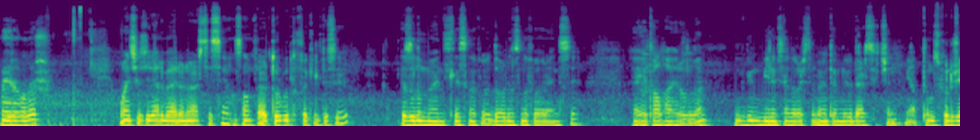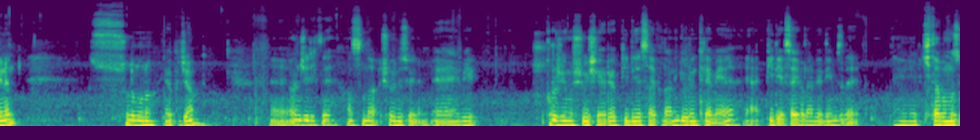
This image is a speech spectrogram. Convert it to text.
Merhabalar. Manisa Celal Üniversitesi Hasan Fer Turgutlu Fakültesi Yazılım Mühendisliği sınıfı 4. sınıf öğrencisi e, Talha Eroğlu ben. Bugün bilimsel araştırma yöntemleri dersi için yaptığımız projenin sunumunu yapacağım. E, öncelikle aslında şöyle söyleyeyim. E, bir projemiz şu işe yarıyor. PDF sayfalarını görüntülemeye. Yani PDF sayfalar dediğimizde e, kitabımız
